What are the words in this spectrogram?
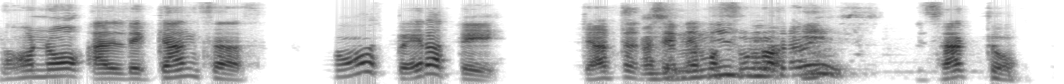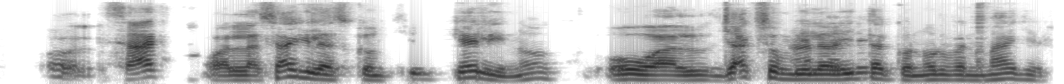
no, no, al de Kansas. No, espérate. Ya te, tenemos uno aquí. Exacto. O, Exacto. O a las Águilas con Chip Kelly, ¿no? O al Jacksonville Ándale. ahorita con Urban Mayer.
